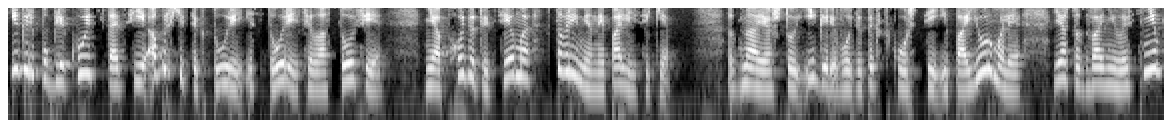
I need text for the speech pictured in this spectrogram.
Игорь публикует статьи об архитектуре, истории, философии. Не обходят и темы современной политики. Зная, что Игорь водит экскурсии и по Юрмале, я созвонилась с ним,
